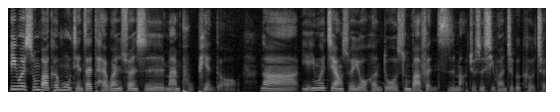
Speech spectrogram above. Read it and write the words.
因为松巴课目前在台湾算是蛮普遍的哦，那也因为这样，所以有很多松巴粉丝嘛，就是喜欢这个课程。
